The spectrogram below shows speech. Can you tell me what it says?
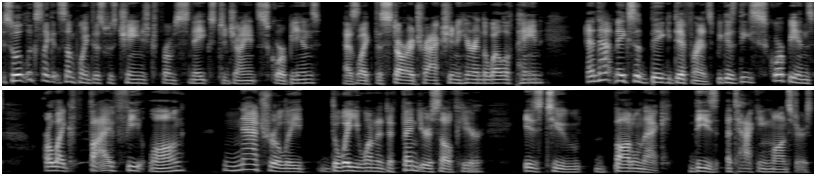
So it looks like at some point this was changed from snakes to giant scorpions as like the star attraction here in the Well of Pain. And that makes a big difference because these scorpions are like five feet long. Naturally, the way you want to defend yourself here is to bottleneck these attacking monsters.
